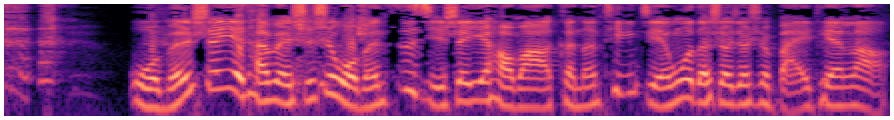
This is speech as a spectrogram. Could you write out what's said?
我们深夜谈美食是我们自己深夜好吗？可能听节目的时候就是白天了。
